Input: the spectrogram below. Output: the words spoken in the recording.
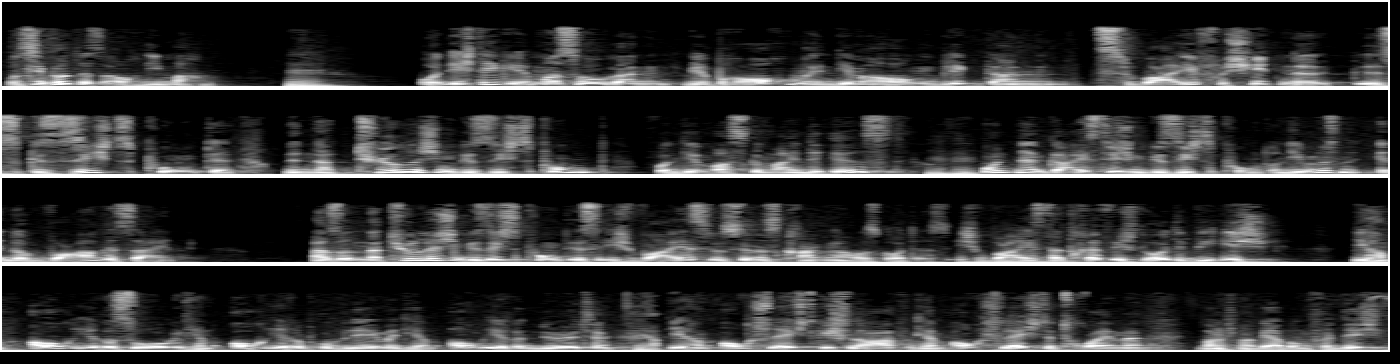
Und sie wird es auch nie machen. Hm. Und ich denke immer so, wir brauchen in dem Augenblick dann zwei verschiedene Gesichtspunkte. Einen natürlichen Gesichtspunkt von dem, was Gemeinde ist mhm. und einen geistigen Gesichtspunkt. Und die müssen in der Waage sein. Also ein natürlicher Gesichtspunkt ist, ich weiß, wir sind das Krankenhaus Gottes. Ich weiß, mhm. da treffe ich Leute wie ich. Die haben auch ihre Sorgen, die haben auch ihre Probleme, die haben auch ihre Nöte, ja. die haben auch schlecht geschlafen, die haben auch schlechte Träume. Manchmal Werbung für dich.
